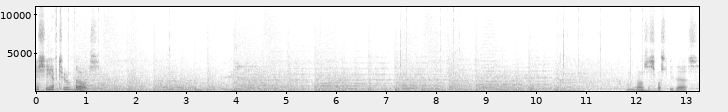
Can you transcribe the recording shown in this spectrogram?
Does she have two of those? One of those is supposed to be this.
